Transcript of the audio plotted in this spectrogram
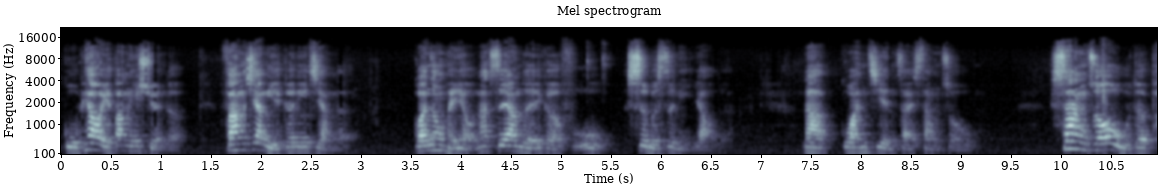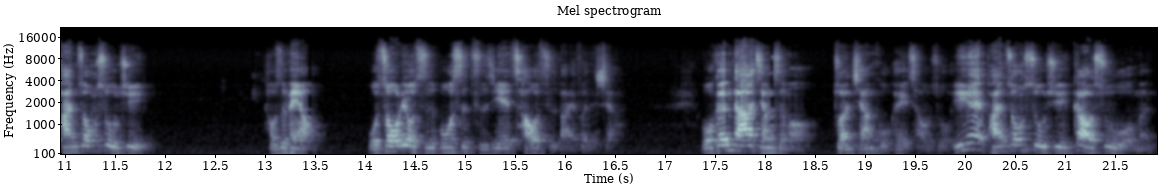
股票也帮你选了，方向也跟你讲了。观众朋友，那这样的一个服务是不是你要的？那关键在上周五，上周五的盘中数据，投资朋友。我周六直播是直接超直白分享，我跟大家讲什么？转强股可以操作，因为盘中数据告诉我们，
